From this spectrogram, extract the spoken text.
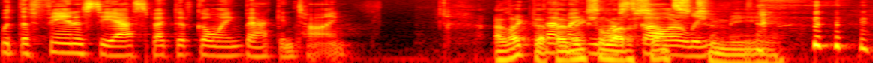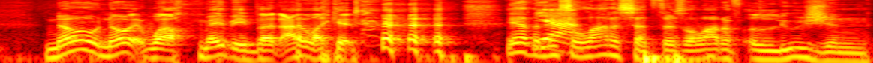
with the fantasy aspect of going back in time. I like that. That, that makes a lot scholarly. of sense to me. No, no. It, well, maybe, but I like it. yeah, that yeah. makes a lot of sense. There's a lot of illusion,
